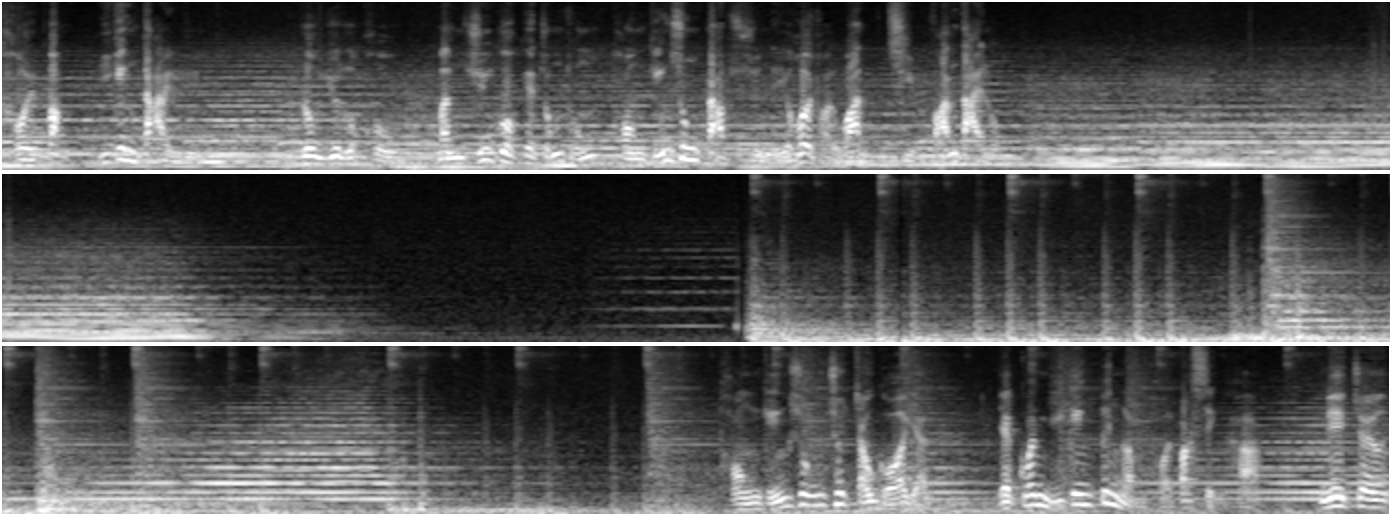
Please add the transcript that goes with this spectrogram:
台北已經大乱。六月六號，民主國嘅總統唐景松搭船離開台灣，潛返大陸。唐景松出走嗰一日，日軍已經兵臨台北城下。呢一張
